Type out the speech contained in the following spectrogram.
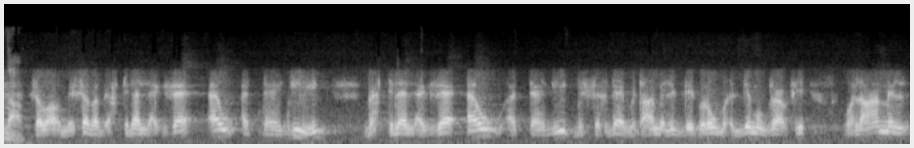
نعم. سواء بسبب احتلال الأجزاء أو التهديد باحتلال الأجزاء أو التهديد باستخدام العامل الديموغرافي والعامل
